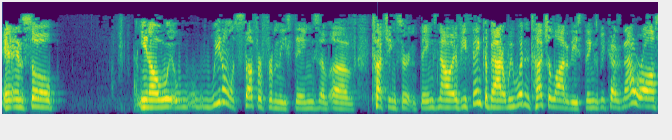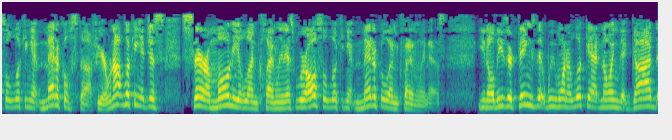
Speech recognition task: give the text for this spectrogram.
And, and so, you know, we don't suffer from these things of, of touching certain things. Now, if you think about it, we wouldn't touch a lot of these things because now we're also looking at medical stuff here. We're not looking at just ceremonial uncleanliness. We're also looking at medical uncleanliness. You know, these are things that we want to look at knowing that God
